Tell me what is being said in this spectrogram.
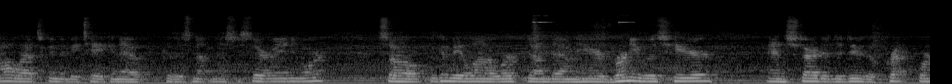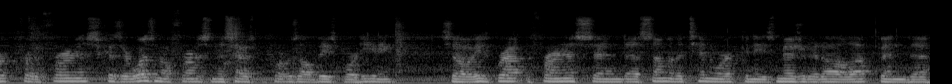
all that's going to be taken out because it's not necessary anymore. So there's going to be a lot of work done down here. Bernie was here and started to do the prep work for the furnace because there was no furnace in this house before it was all baseboard heating. So he's brought the furnace and uh, some of the tin work and he's measured it all up and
